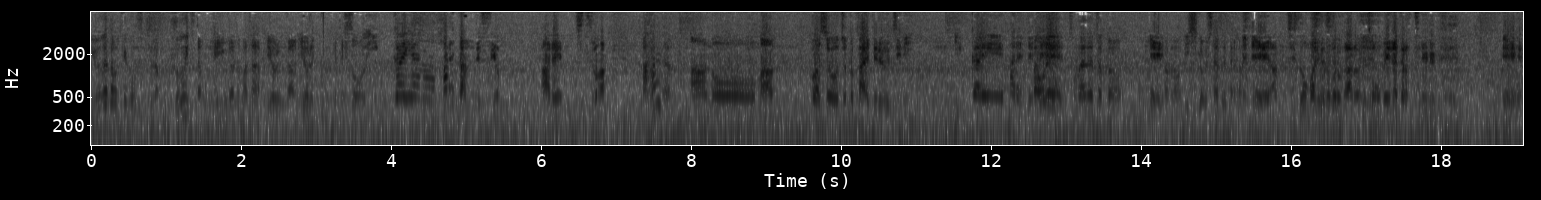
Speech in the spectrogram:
夕方も結構降ってたもん。吹雪いてたもんね夕方また夜から夜にかけて。そう、一回あの、晴れたんですよ。あれ、実は。あ晴れたの？あのー、まあ、場所をちょっと変えてるうちに、一回晴れてて、まあ、俺その間ちょっと、ええ。あの意識を失ってたから、ええあの地蔵マリオのところがあの透明になったらっていう、ええ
